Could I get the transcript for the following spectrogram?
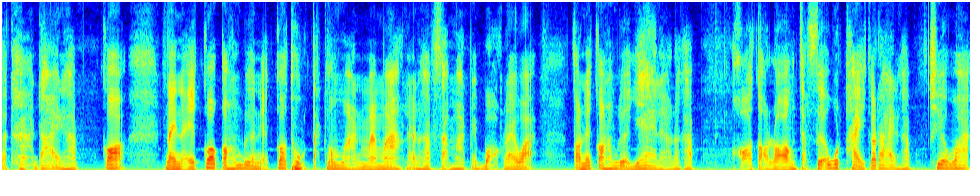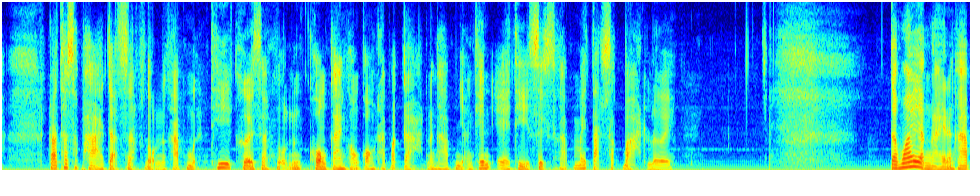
จัดหาได้นะครับ ก็ไหนๆก็กองทัพเรือเนี่ยก็ถูกตัดงบประมาณมามากแล้วนะครับ สามารถไปบอกได้ว่า ตอนนี้กองทัพเรือแย่แล้วนะครับ ขอต่อรองจัดซื้ออาวุธไทยก็ได้นะครับ เชื่อว่ารัฐสภาจะสนับสนุนนะครับ เหมือนที่เคยสนับสนุนโครงการของกองทัพอากาศนะครับ อย่างเช่น AT6 ครับไม่ตัดสักบาทเลยแต่ว่าอย่างไรนะครับ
